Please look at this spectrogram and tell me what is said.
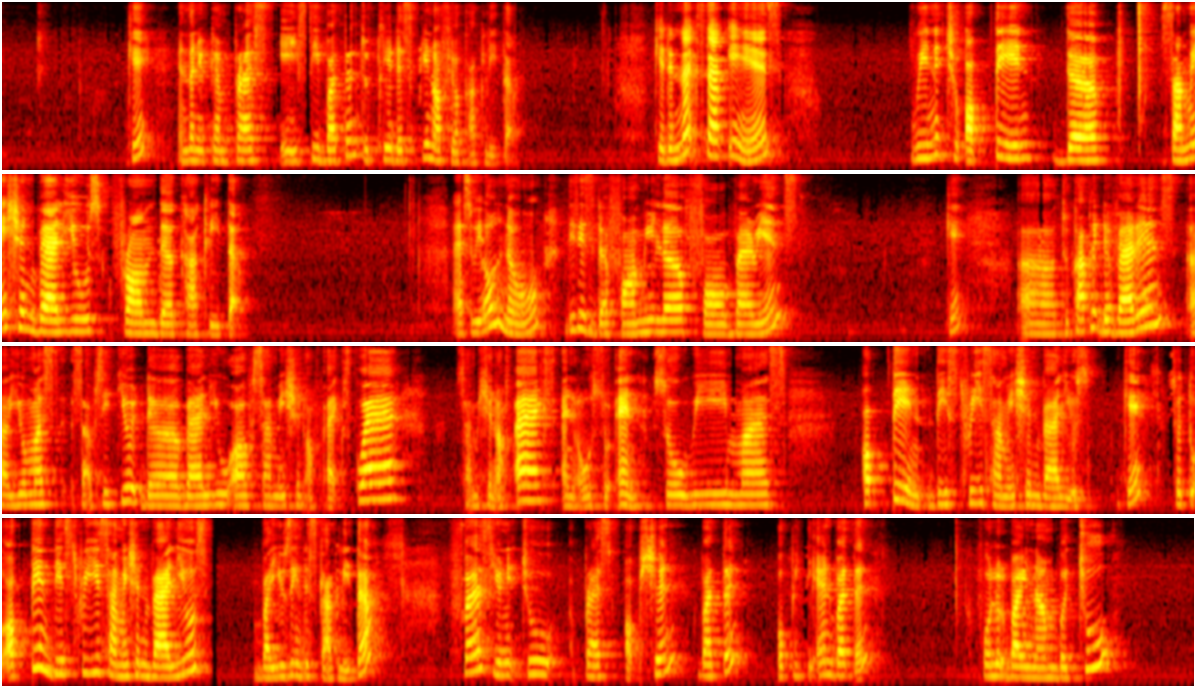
Okay, and then you can press AC button to clear the screen of your calculator. Okay, the next step is we need to obtain the summation values from the calculator. As we all know, this is the formula for variance okay? Uh, to calculate the variance uh, you must substitute the value of summation of x square summation of x and also n. So we must obtain these three summation values okay? So to obtain these three summation values by using this calculator first you need to press option button optn button followed by number 2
